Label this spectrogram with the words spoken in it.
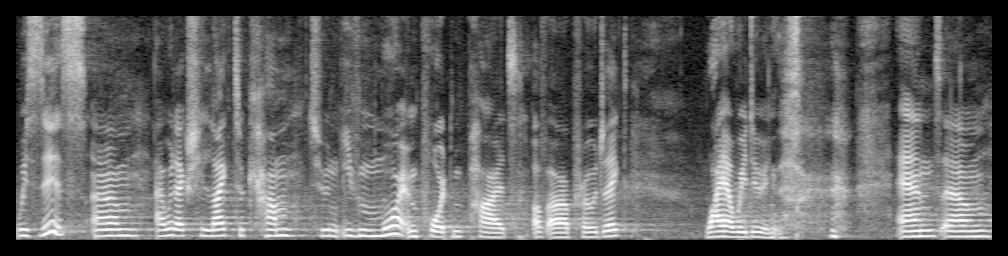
with this, um, I would actually like to come to an even more important part of our project. Why are we doing this? and um,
